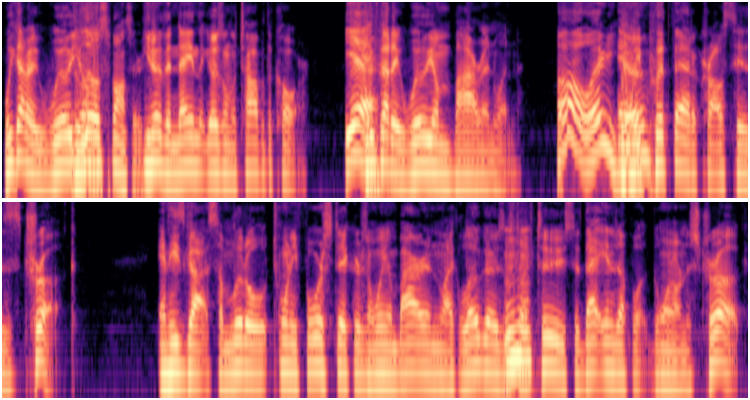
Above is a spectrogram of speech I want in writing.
We got a William Mm-hmm. little sponsors. You know the name that goes on the top of the car. Yeah. We've got a William Byron one, oh, there you and go. we put that across his truck. And he's got some little 24 stickers and William Byron like logos and Mm-hmm. stuff too. So that ended up what going on his truck,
